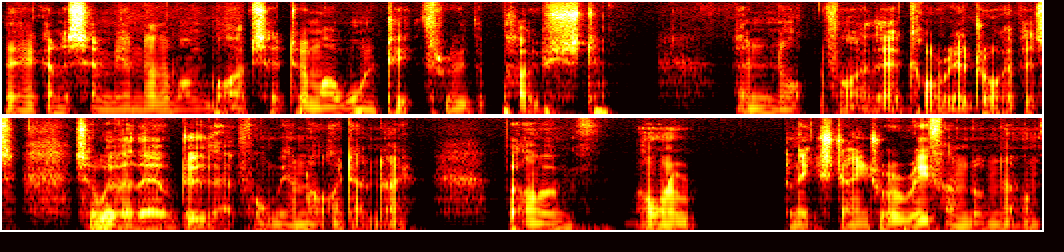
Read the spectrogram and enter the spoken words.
They're going to send me another one, but I've said to them I want it through the post and not via their courier drivers. So whether they'll do that for me or not, I don't know. But um, I want to an exchange or a refund on that one.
